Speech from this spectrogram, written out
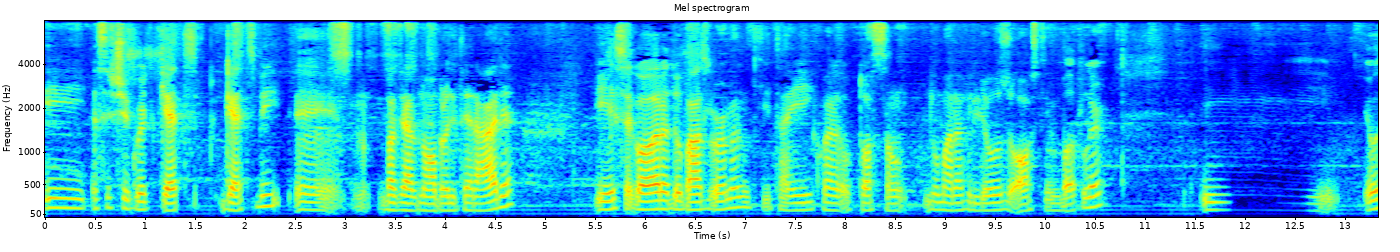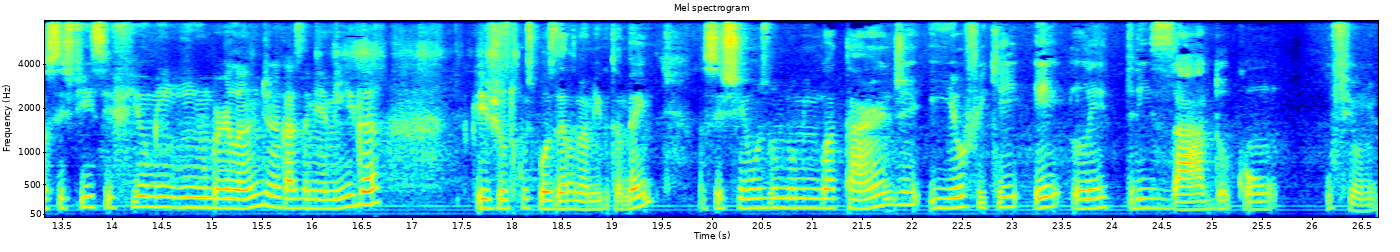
e assisti Great Gatsby, é, baseado na obra literária. E esse agora do Baz Luhrmann, que tá aí com a atuação do maravilhoso Austin Butler. E eu assisti esse filme em Uberlândia, na casa da minha amiga, e junto com o esposo dela, meu amigo também. Assistimos num domingo à tarde e eu fiquei eletrizado com o filme.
